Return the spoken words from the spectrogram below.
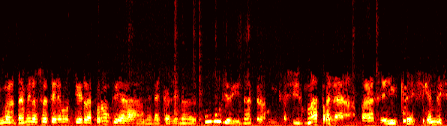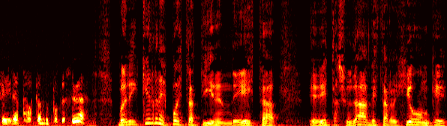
Y bueno, también nosotros tenemos tierra propia en la calle 9 de Julio y en otras ubicaciones más para, para seguir creciendo y seguir apostando por la ciudad. Bueno, ¿y qué respuesta tienen de esta, eh, de esta ciudad, de esta región que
